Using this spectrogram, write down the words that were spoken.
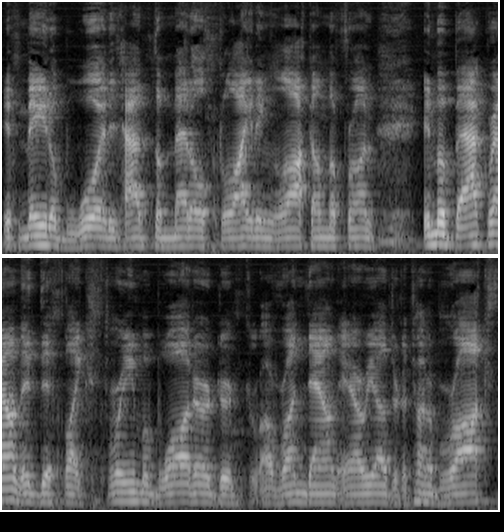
It's made of wood. It has the metal sliding lock on the front. In the background, is this like stream of water. There's a rundown area. There's a ton of rocks.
